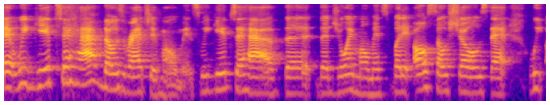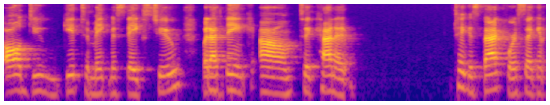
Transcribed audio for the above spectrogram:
that we get to have those ratchet moments we get to have the the joy moments but it also shows that we all do get to make mistakes too but i mm-hmm. think um to kind of take us back for a second,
